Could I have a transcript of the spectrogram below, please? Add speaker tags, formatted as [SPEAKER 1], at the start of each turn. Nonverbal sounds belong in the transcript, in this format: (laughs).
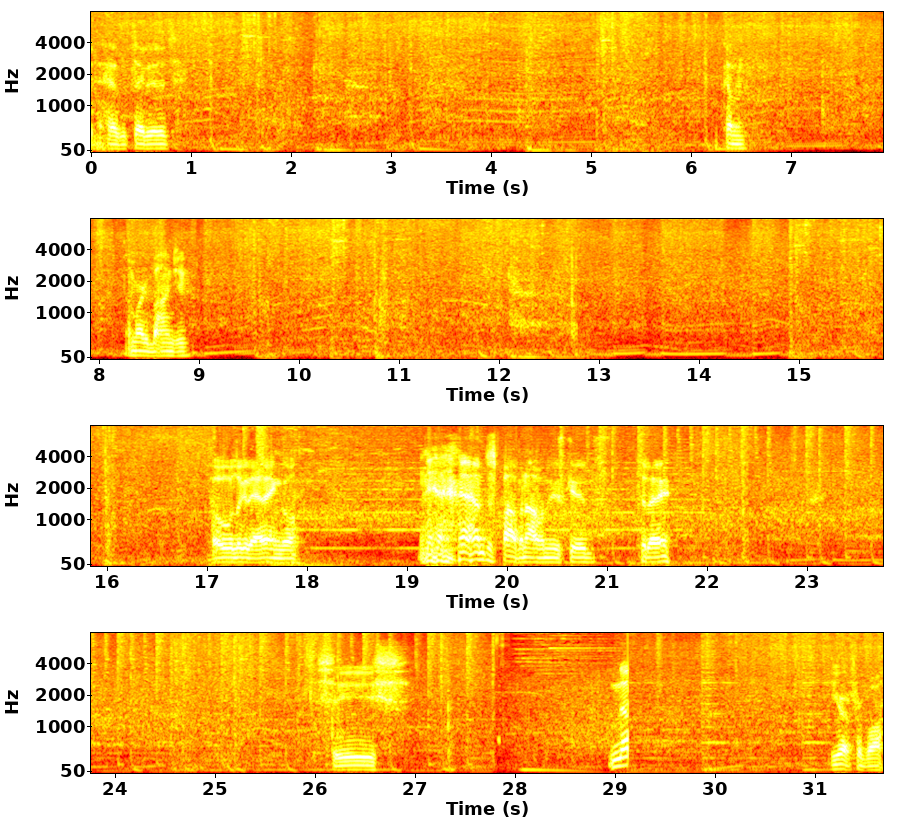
[SPEAKER 1] hesitated. Coming. I'm already behind you. Oh, look at that angle. Yeah, (laughs) I'm just popping off on these kids today. Sheesh. You're up for a ball.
